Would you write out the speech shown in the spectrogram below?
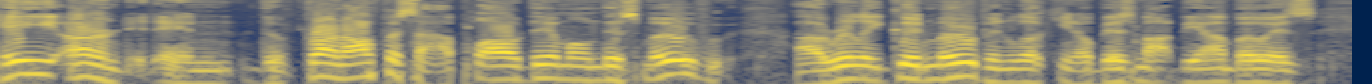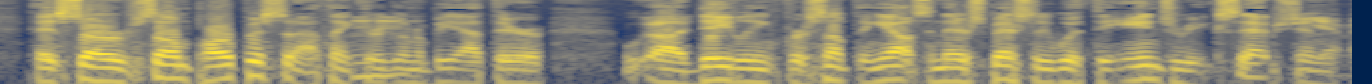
He earned it, and the front office, I applaud them on this move. A really good move, and look, you know, Bismack Biyombo has has served some purpose, and I think mm-hmm. they're going to be out there uh, dealing for something else, and they're especially with the injury exception. Yeah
